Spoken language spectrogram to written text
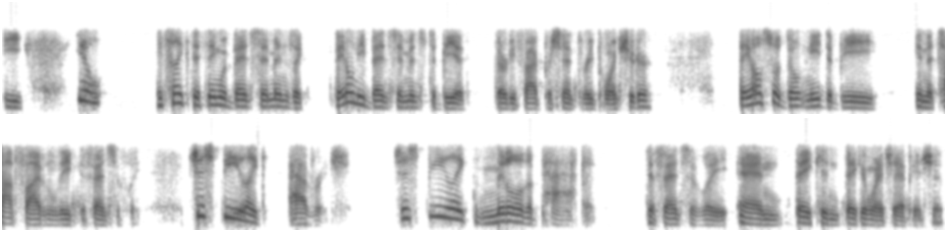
be, you know, it's like the thing with Ben Simmons. Like they don't need Ben Simmons to be a 35% three point shooter. They also don't need to be in the top five in the league defensively. Just be like average. Just be like middle of the pack defensively, and they can they can win a championship.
